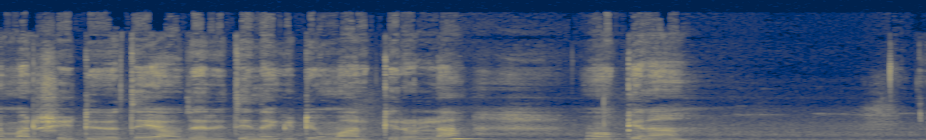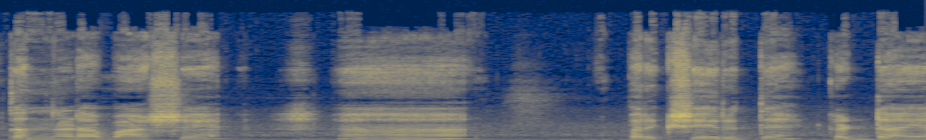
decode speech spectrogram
ಎಂ ಆರ್ ಶೀಟ್ ಇರುತ್ತೆ, ಯಾವುದೇ ರೀತಿ ನೆಗೆಟಿವ್ ಮಾರ್ಕ್ ಇರೋಲ್ಲ. ಓಕೆನಾ? ಕನ್ನಡ ಭಾಷೆ ಪರೀಕ್ಷೆ ಇರುತ್ತೆ, ಕಡ್ಡಾಯ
